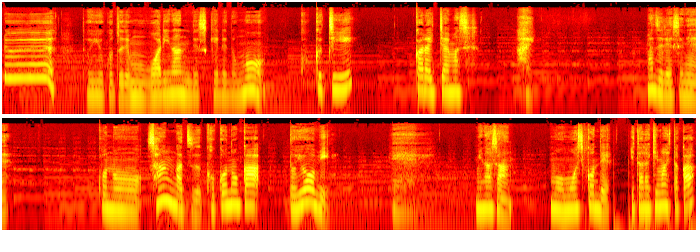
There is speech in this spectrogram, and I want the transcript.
るということでもう終わりなんですけれども、告知からいっちゃいます。はい。まずですね、この3月9日土曜日、えー、皆さん、もう申し込んでいただきましたか？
